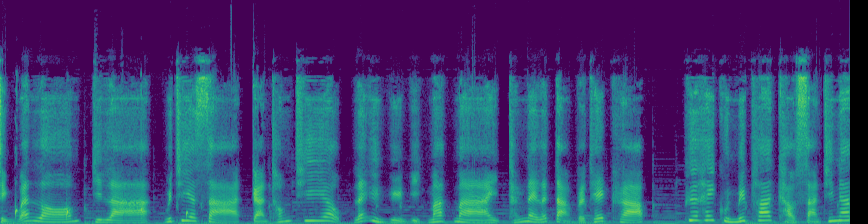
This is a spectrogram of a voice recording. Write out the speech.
สิ่งแวดล้อม กีฬา วิทยาศาสตร์ การท่องเที่ยว และอื่นๆ อีกมากมาย ทั้งในและต่างประเทศครับ พื่อให้คุณไม่พลาดข่าวสารที่น่า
